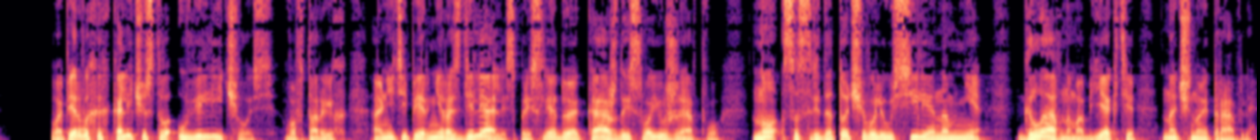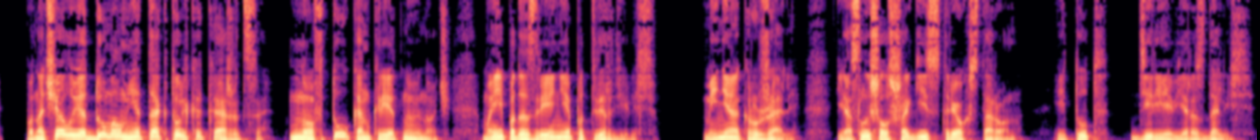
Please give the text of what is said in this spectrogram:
Во-первых, их количество увеличилось. Во-вторых, они теперь не разделялись, преследуя каждый свою жертву, но сосредоточивали усилия на мне, главном объекте ночной травли. Поначалу я думал, мне так только кажется, но в ту конкретную ночь мои подозрения подтвердились. Меня окружали. Я слышал шаги с трех сторон. И тут деревья раздались.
